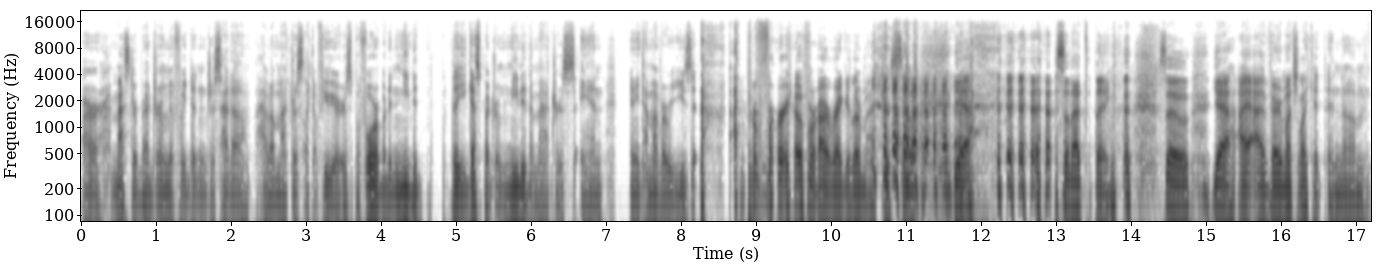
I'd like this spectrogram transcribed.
our master bedroom if we didn't just had a have a mattress like a few years before, but it needed the guest bedroom needed a mattress, and anytime I've ever used it, I prefer it over our regular mattress. So yeah, so that's the thing. So yeah, I, I very much like it, and um,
